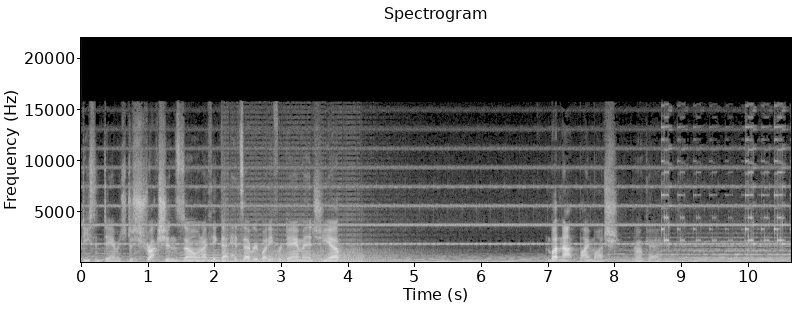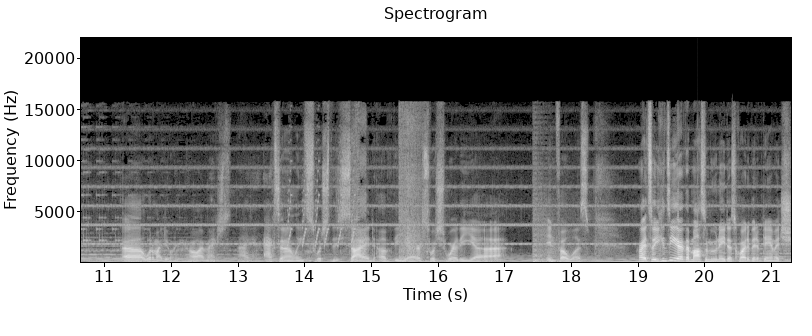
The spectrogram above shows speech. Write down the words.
decent damage. Destruction Zone, I think that hits everybody for damage. Yep. But not by much. Okay. Uh, what am I doing? Oh, I'm actually, I accidentally switched the side of the, uh, switched where the, uh, info was. Alright, so you can see there that Masamune does quite a bit of damage.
